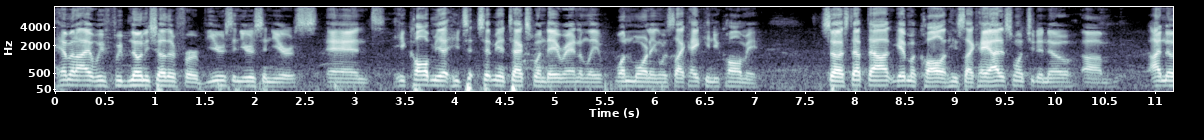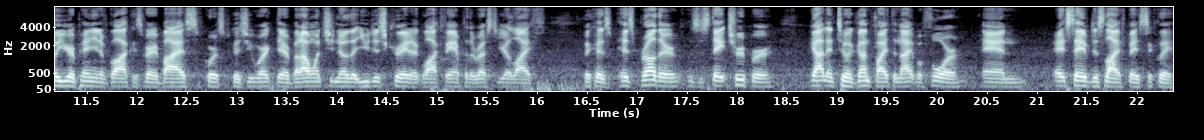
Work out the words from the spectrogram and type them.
him and I, we've, we've known each other for years and years and years. And he called me, he t- sent me a text one day randomly, one morning, was like, hey, can you call me? So I stepped out and gave him a call, and he's like, hey, I just want you to know, um, I know your opinion of Glock is very biased, of course, because you work there, but I want you to know that you just created a Glock fan for the rest of your life. Because his brother was a state trooper, got into a gunfight the night before, and it saved his life, basically.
